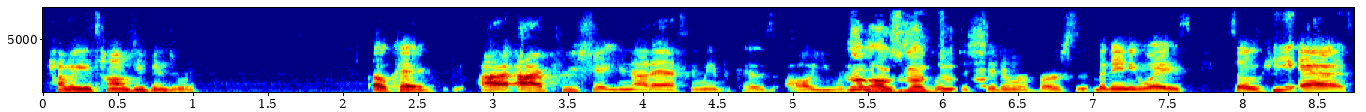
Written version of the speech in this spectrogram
How many times you been to? Okay, I, I, appreciate you not asking me because all you were no, I was going to do the shit and reverse it. But anyways, so he asked.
